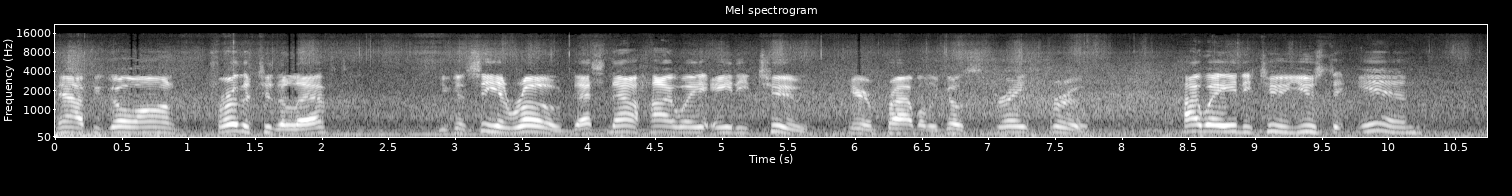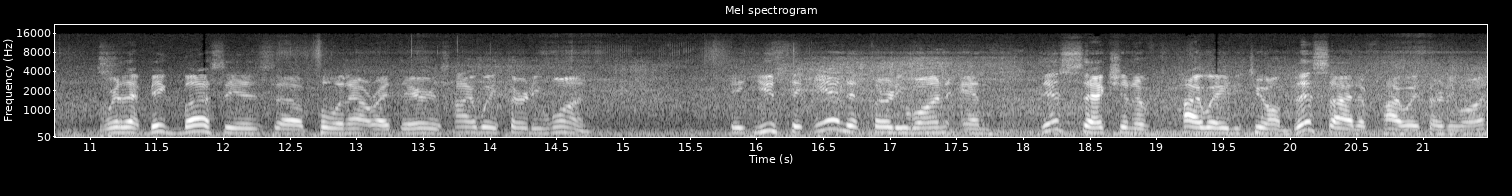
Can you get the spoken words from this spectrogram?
Now, if you go on further to the left, you can see a road. That's now Highway 82 here in Prattville that goes straight through. Highway 82 used to end where that big bus is uh, pulling out right there is Highway 31. It used to end at 31 and this section of Highway 82 on this side of Highway 31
